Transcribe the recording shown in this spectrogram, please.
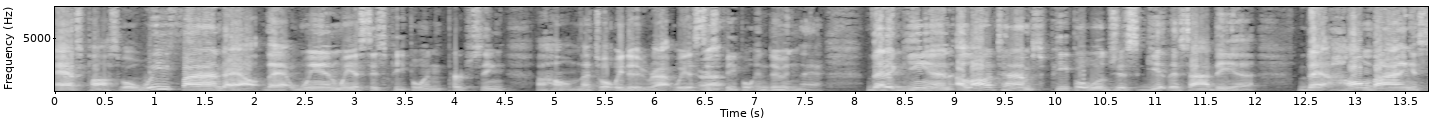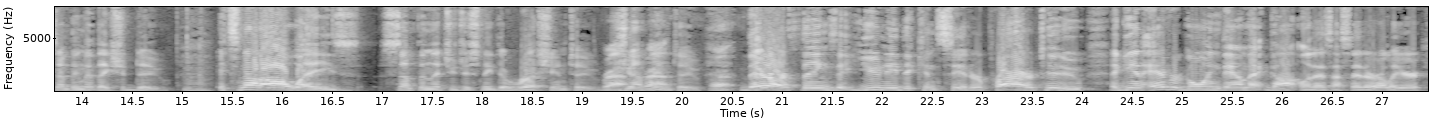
as possible. We find out that when we assist people in purchasing a home, that's what we do, right? We assist Right. people in doing that. That again, a lot of times people will just get this idea that home buying is something that they should do. Mm-hmm. It's not always something that you just need to rush into, Right, jump right, into. right. There are things that you need to consider prior to, again, ever going down that gauntlet, as I said earlier,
